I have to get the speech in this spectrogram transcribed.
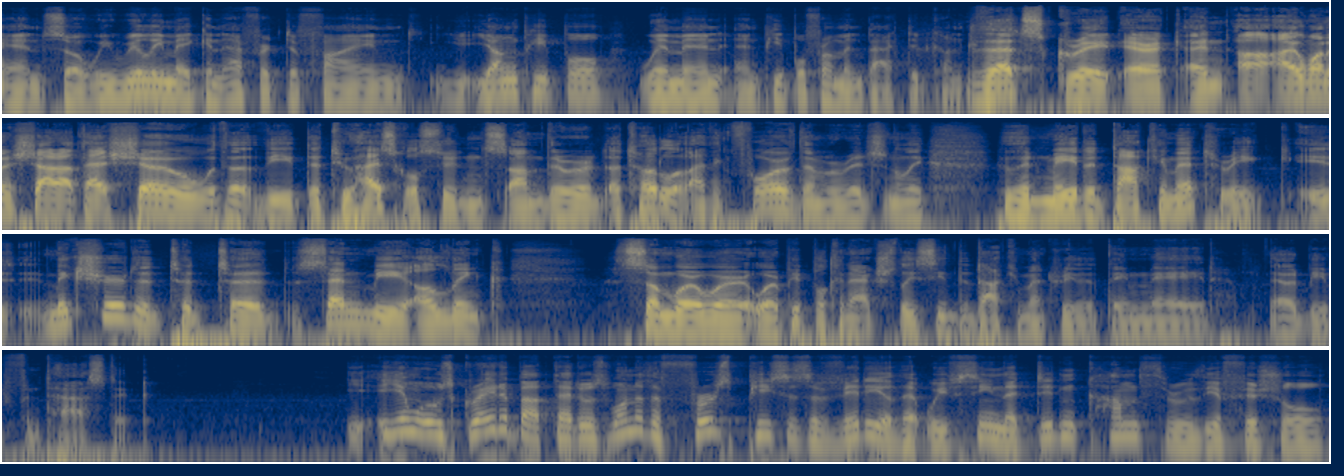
And so we really make an effort to find young people, women, and people from impacted countries. That's great, Eric. And uh, I want to shout out that show with the, the, the two high school students. Um, there were a total of, I think, four of them originally who had made a documentary. Make sure to, to, to send me a link somewhere where, where people can actually see the documentary that they made. That would be fantastic. Yeah, what was great about that, it was one of the first pieces of video that we've seen that didn't come through the official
